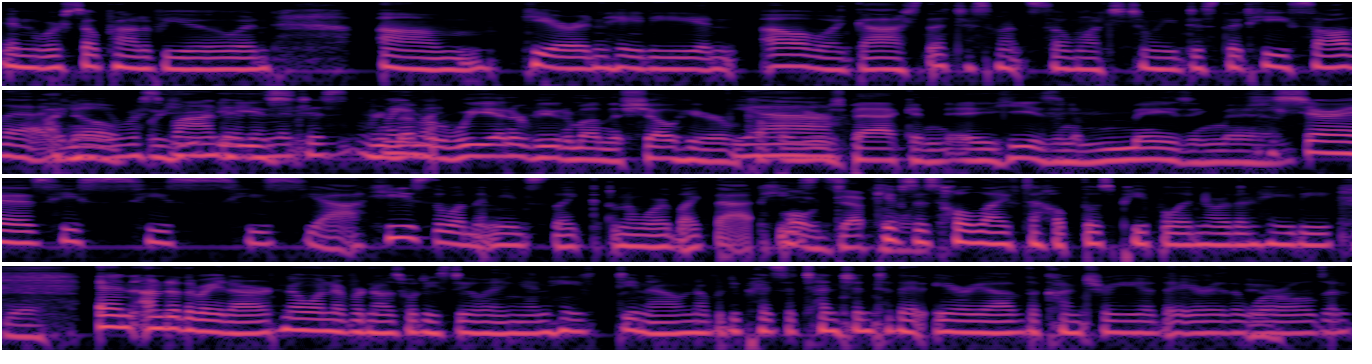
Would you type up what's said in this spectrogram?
And we're so proud of you, and um, here in Haiti, and oh my gosh, that just meant so much to me. Just that he saw that, I and know. he responded, and he's- it just remember we interviewed him on the show here a couple Yeah. years back, and uh, he is an amazing man. He sure is. He's he's he's yeah. He's the one that needs like an award like that. He Oh, gives his whole life to help those people in northern Haiti, Yeah. and under the radar. No one ever knows what he's doing, and he you know nobody pays attention to that area of the country or the area of the Yeah. world, and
